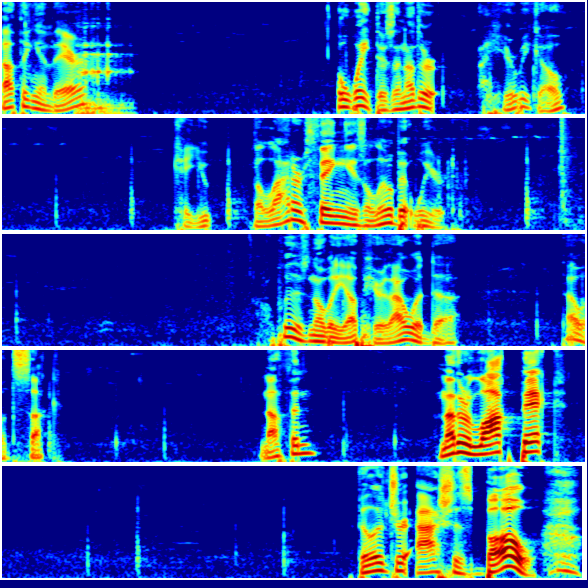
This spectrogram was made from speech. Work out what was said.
Nothing in there? Oh, wait, there's another... Here we go. Okay, you... The ladder thing is a little bit weird. Hopefully there's nobody up here. That would, uh... That would suck. Nothing? Another lockpick? Villager Ash's bow.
